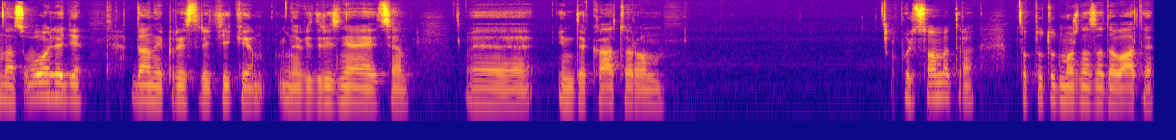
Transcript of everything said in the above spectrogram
у нас в огляді. Даний пристрій тільки відрізняється е, індикатором пульсометра. Тобто тут можна задавати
